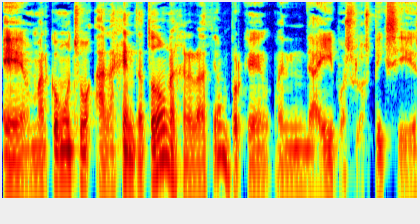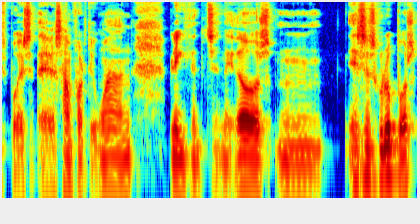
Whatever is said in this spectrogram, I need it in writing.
eh, marcó mucho a la gente, a toda una generación, porque de ahí pues los Pixies, pues eh, Sun 41, Blink 182, mm, esos grupos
